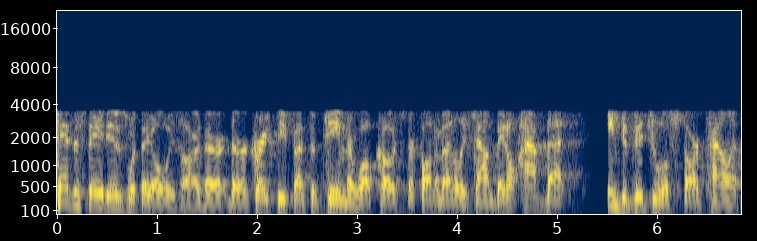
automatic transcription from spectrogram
Kansas State is what they always are. They're, they're a great defensive team. They're well coached. They're fundamentally sound. They don't have that individual star talent.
